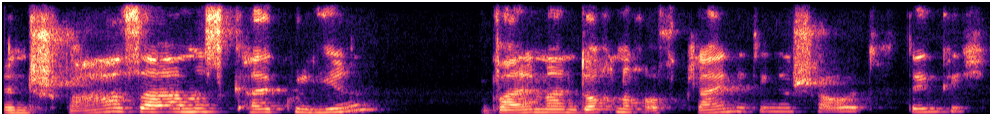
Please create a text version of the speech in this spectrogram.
ein sparsames Kalkulieren, weil man doch noch auf kleine Dinge schaut, denke ich.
